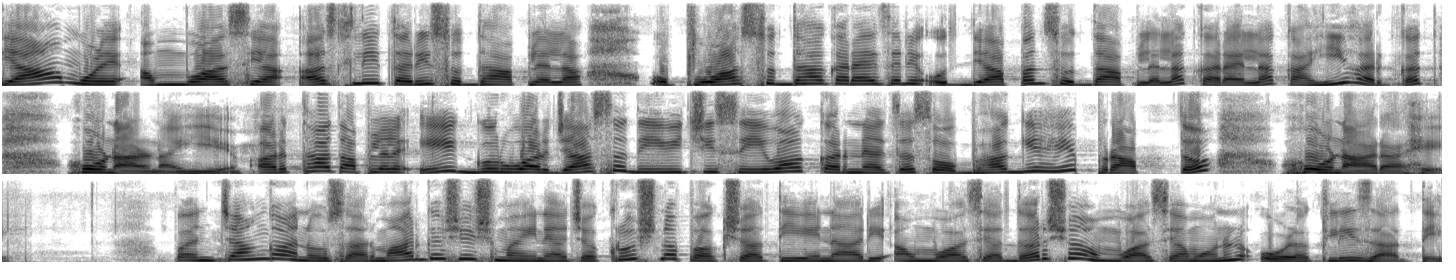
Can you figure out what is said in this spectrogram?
त्यामुळे अमावास्या असली तरीसुद्धा आपल्याला उपवाससुद्धा करायचा आणि उद्यापनसुद्धा आपल्याला करायला काही हरकत होणार नाही आहे अर्थात आपल्याला एक गुरुवार जास्त देवीची सेवा करण्याचं सौभाग्य हे प्राप्त होणार आहे. पंचांगानुसार मार्गशीर्ष महिन्याच्या कृष्ण पक्षात येणारी अमावास्या दर्श अमावास्या म्हणून ओळखली जाते.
